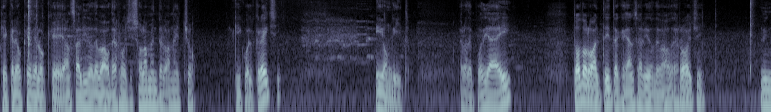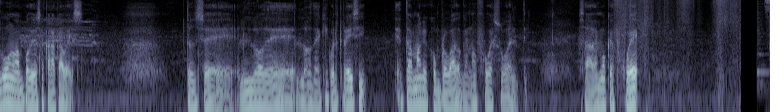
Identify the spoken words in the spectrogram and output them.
Que creo que de los que han salido debajo de Rochi solamente lo han hecho Kiko el Crazy y Honguito. Pero después de ahí, todos los artistas que han salido debajo de Rochi, ninguno han podido sacar la cabeza. Entonces, lo de, lo de Kiko el Crazy está más que comprobado que no fue suerte. Sabemos que fue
